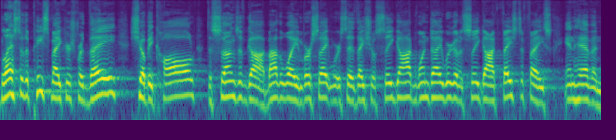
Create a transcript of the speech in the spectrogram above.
Blessed are the peacemakers, for they shall be called the sons of God. By the way, in verse 8, where it says they shall see God, one day we're going to see God face to face in heaven.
